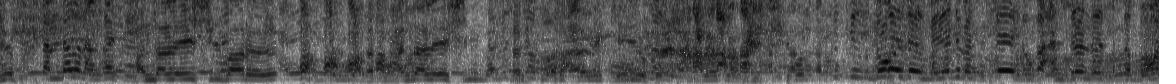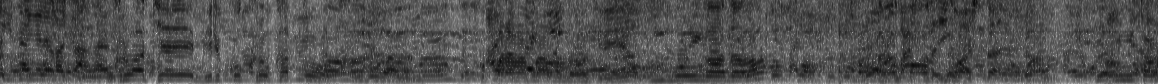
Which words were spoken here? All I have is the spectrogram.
UFC 남당은 안 가지. 반달레이 실바를 반달레이 신발의 개요 그 친구 너가 내가 매니저 봤을 때 너가 안 들어들었을 때 뭐가 이상해져가지고 안 가는 크로아티아의 미르코 크로캅도 공보가는. 바람 한 방울 넣어드려요? 운봉이가 하다가? 어, 이거 맛있다. 이거 맛있다. 이거. 해중이 따로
